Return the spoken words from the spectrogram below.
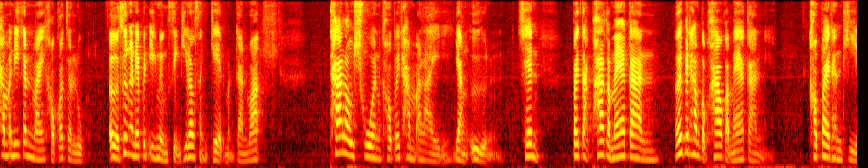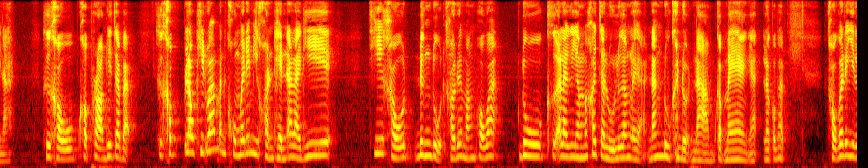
ทำอันนี้กันไหมเขาก็จะลุก เออ ซึ่งอันนี้เป็นอีกหนึ่งสิ่งที่เราสังเกตเหมือนกันว่า ถ้าเราชวนเขาไปทำอะไรอย่างอื่น เช่น ไปตักผ้ากับแม่กัน เฮ้ย ไปทำกับข้าวกับแม่กัน เขาไปทันทีนะ คือเขาเขาพร้อมที่จะแบบ คือเขาเราคิดว่ามันคงไม่ได้มีคอนเทนต์อะไรที่ที่เขาดึงดูดเขาด้วยมั้ง เพราะว่า ดูคืออะไรยังไม่ค่อยจะรู้เรื่องเลยอะนั่งดูกระโดดน้ำกับแม่อย่างเงี้ยแล้วก็แบบเขาก็ได้ยิน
